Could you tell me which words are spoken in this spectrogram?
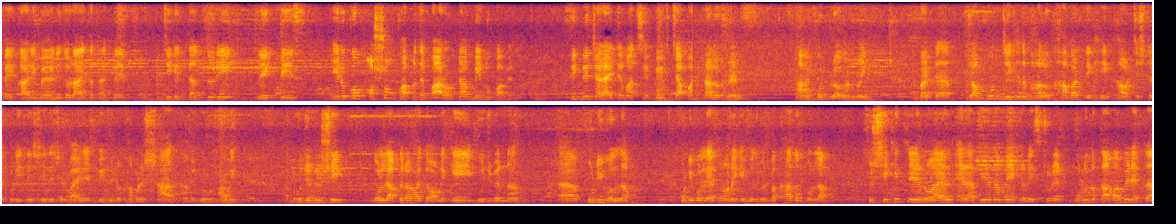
থাকবে, কারি মেয়নিজ রায়তা থাকবে চিকেন তান্দুরি লেগ পিস এরকম অসংখ্য আপনাদের বারোটা মেনু পাবেন। সিগনেচার আইটেম আছে বিফ চাপা হ্যালো ফ্রেন্ডস আমি ফুড ব্লগার নই বাট যখন যেখানে ভালো খাবার দেখি, খাওয়ার চেষ্টা করি, দেশে, দেশের বাইরের বিভিন্ন খাবারের স্বাদ আমি গ্রহণ করি। ভোজন রসিক বললে আপনারা হয়তো অনেকেই বুঝবেন না ফুডি বললাম ফুডি বললে এখন অনেকেই বুঝবেন, বা খাদম বললাম। তো সেক্ষেত্রে রয়্যাল অ্যারাবিয়া নামে একটা রেস্টুরেন্ট মূলত কাবাবের একটা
